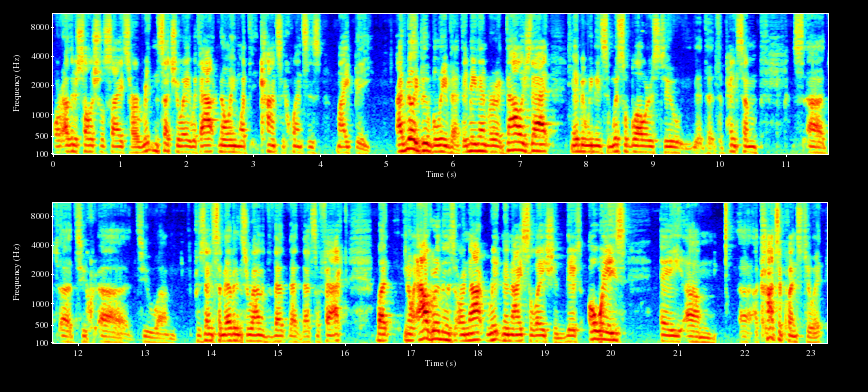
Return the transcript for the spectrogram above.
or other social sites are written such a way without knowing what the consequences might be. I really do believe that they may never acknowledge that. maybe we need some whistleblowers to to, to paint some uh, uh, to uh, to um, present some evidence around that, that that's a fact. But you know, algorithms are not written in isolation. There's always a um, a consequence to it.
